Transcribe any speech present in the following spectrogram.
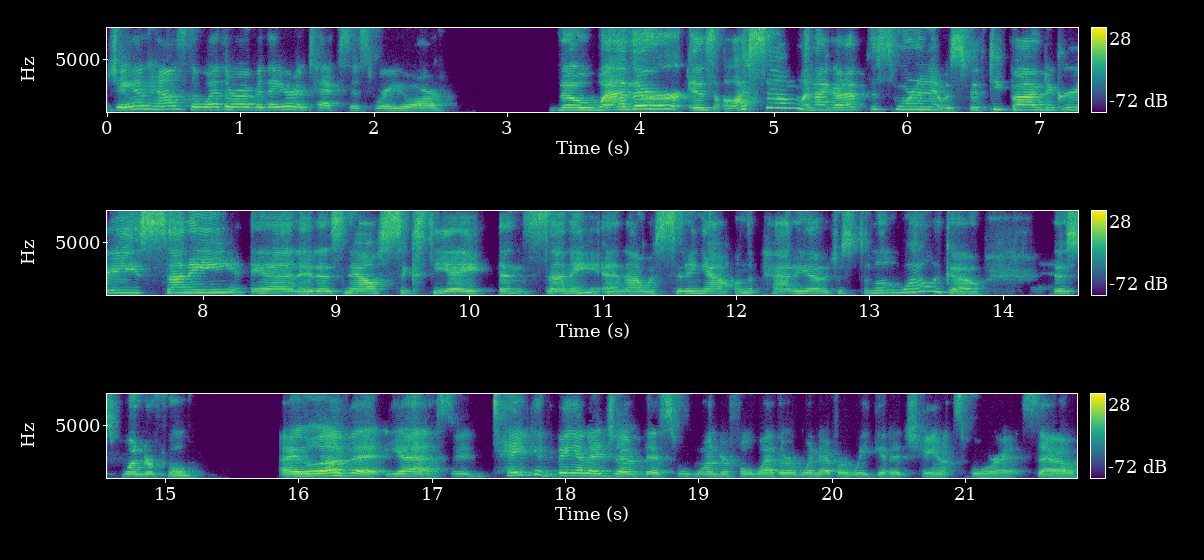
Jan, how's the weather over there in Texas where you are? The weather is awesome. When I got up this morning, it was 55 degrees, sunny, and it is now 68 and sunny. And I was sitting out on the patio just a little while ago. This wonderful. I love it. Yes. Take advantage of this wonderful weather whenever we get a chance for it. So,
